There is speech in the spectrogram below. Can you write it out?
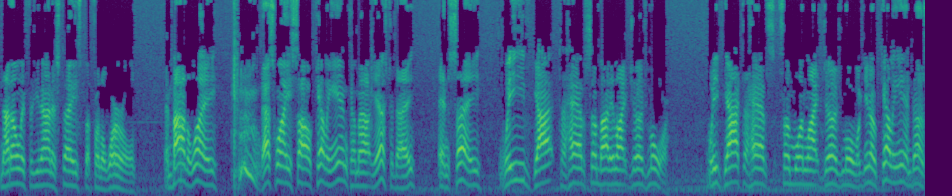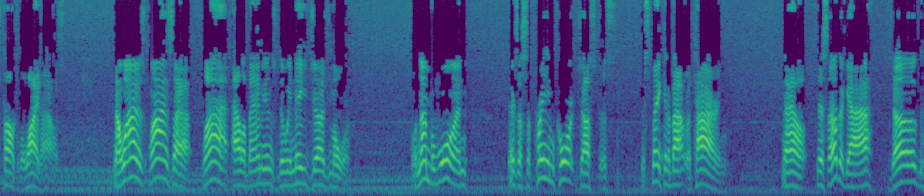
not only for the United States, but for the world. And by the way, that's why you saw Kellyanne come out yesterday and say, we've got to have somebody like Judge Moore. We've got to have someone like Judge Moore. Well, you know, Kellyanne does talk to the White House. Now, why is, why is that? Why, Alabamians, do we need Judge Moore? Well, number one, there's a Supreme Court justice that's thinking about retiring. Now, this other guy, Doug,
